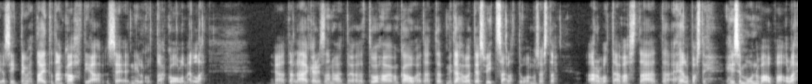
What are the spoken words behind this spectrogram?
ja sitten kun he taitetaan kahtia, se nilkuttaa kolmella. Ja tämä lääkäri sanoo, että tuohan on aivan kauheata, että mitä hän voi edes vitsailla tuommoisesta. Arvottaja vastaa, että helposti, ei se mun vauva ole.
